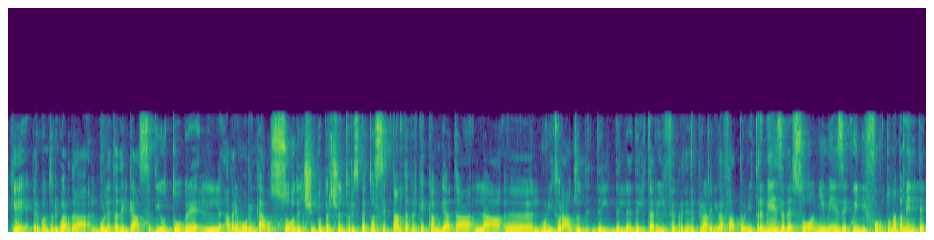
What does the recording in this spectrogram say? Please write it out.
che per quanto riguarda la bolletta del gas di ottobre l- avremo un rincaro solo del 5% rispetto al 70% perché è cambiata la, eh, il monitoraggio del, del, delle tariffe, praticamente prima veniva fatta ogni tre mesi, adesso ogni mese, quindi fortunatamente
